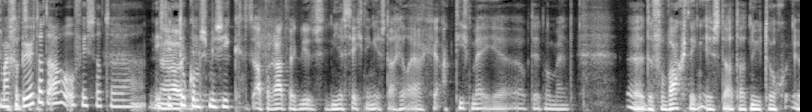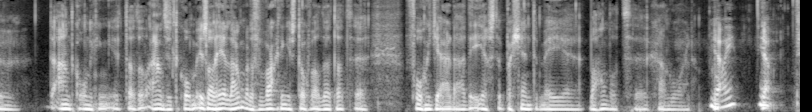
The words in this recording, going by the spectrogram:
Maar Dus gebeurt dat al of is dat uh, is Nou, dit toekomstmuziek? Het apparaat waar ik nu, dus de Nierstichting, is daar heel erg actief mee uh, op dit moment. Uh, de verwachting is dat dat nu toch, de aankondiging is dat het aan zit te komen, is al heel lang, maar de verwachting is toch wel dat dat uh, volgend jaar daar de eerste patiënten mee uh, behandeld uh, gaan worden. Mooi. Ja. ja.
